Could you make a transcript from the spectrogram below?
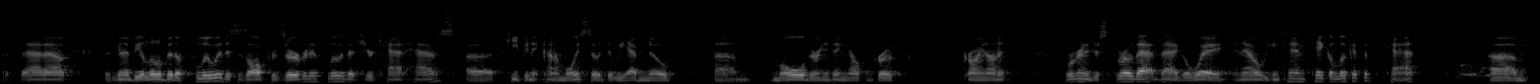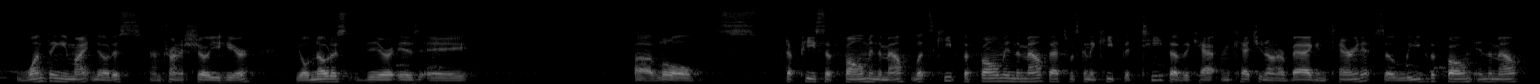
Cut that out. There's going to be a little bit of fluid. This is all preservative fluid that your cat has, uh, keeping it kind of moist so that we have no um, mold or anything else gross growing on it. We're going to just throw that bag away. And now we can take a look at the cat. Um, one thing you might notice, I'm trying to show you here, you'll notice there is a, a little piece of foam in the mouth. Let's keep the foam in the mouth. That's what's going to keep the teeth of the cat from catching on our bag and tearing it. So leave the foam in the mouth.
